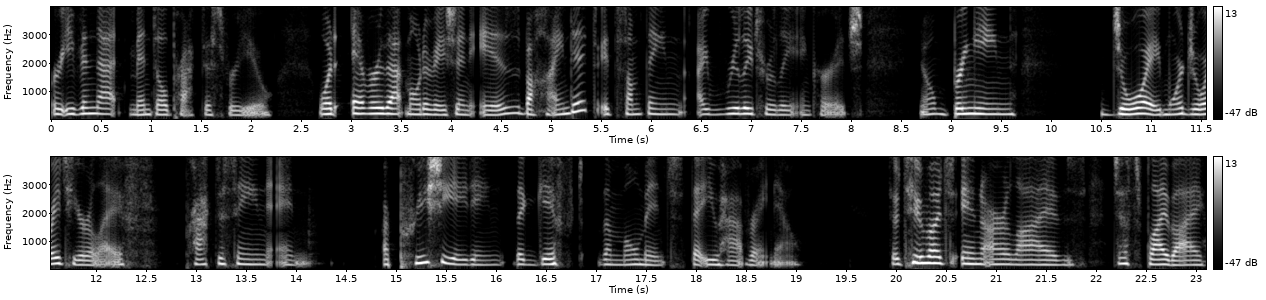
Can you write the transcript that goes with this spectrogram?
or even that mental practice for you. Whatever that motivation is behind it, it's something I really truly encourage. You know, bringing joy, more joy to your life, practicing and appreciating the gift, the moment that you have right now. So, too much in our lives just fly by.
